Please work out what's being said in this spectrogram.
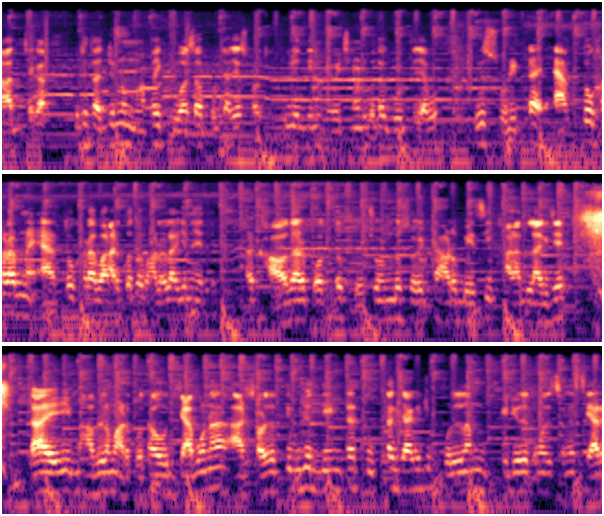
রাত জাগা হচ্ছে তার জন্য মাথায় কুয়াশা পড়ছে। আজকে সরস্বতী পুজোর দিন ভেবেছিলাম কোথাও ঘুরতে যাব। কিন্তু শরীরটা এত খারাপ না এত খারাপ। আর কোথাও ভালো লাগছে না যেতে। আর খাওয়া দাওয়ার পর তো প্রচণ্ড শরীরটা আরও বেশি খারাপ লাগছে। তাই ভাবলাম আর কোথাও যাব না। আর সরস্বতী পুজোর দিনটা টুকটাক যা কিছু করলাম ভিডিওতে তোমাদের সঙ্গে শেয়ার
